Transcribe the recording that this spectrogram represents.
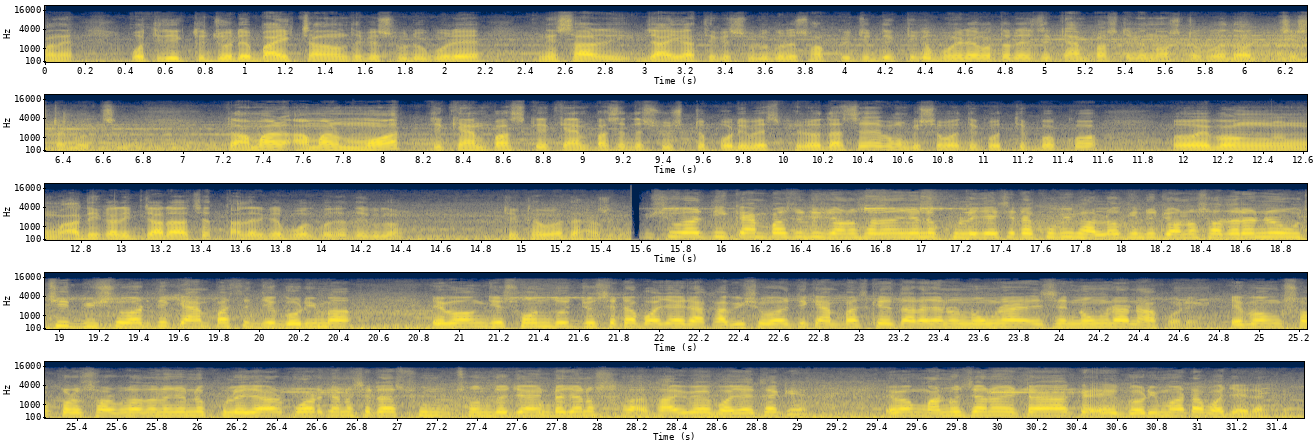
মানে অতিরিক্ত জোরে বাইক চালানো থেকে শুরু করে নেশার জায়গা থেকে শুরু করে সব কিছুর দিক থেকে বহিরাগতরা এসে ক্যাম্পাসটাকে নষ্ট করে দেওয়ার চেষ্টা করছে তো আমার আমার মত যে ক্যাম্পাসকে ক্যাম্পাসেতে সুষ্ঠু পরিবেশ ফেরত আসে এবং বিশ্বভারতী কর্তৃপক্ষ এবং আধিকারিক যারা আছে তাদেরকে বলব যাতে এগুলো ঠিকঠাকভাবে দেখাশোনা। বিশ্বভারতী ক্যাম্পাস যদি জনসাধারণের জন্য খুলে যায় সেটা খুবই ভালো, কিন্তু জনসাধারণের উচিত বিশ্বভারতী ক্যাম্পাসের যে গরিমা এবং যে সৌন্দর্য সেটা বজায় রাখা, বিশ্বভারতী ক্যাম্পাসকে তারা যেন নোংরা এসে নোংরা না করে এবং সকল সর্বসাধারণের জন্য খুলে যাওয়ার পর যেন সেটা সুন- সৌন্দর্যায়নটা যেন স্বাভাবিকভাবে বজায় থাকে এবং মানুষ যেন এটা গরিমাটা বজায় রাখে।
